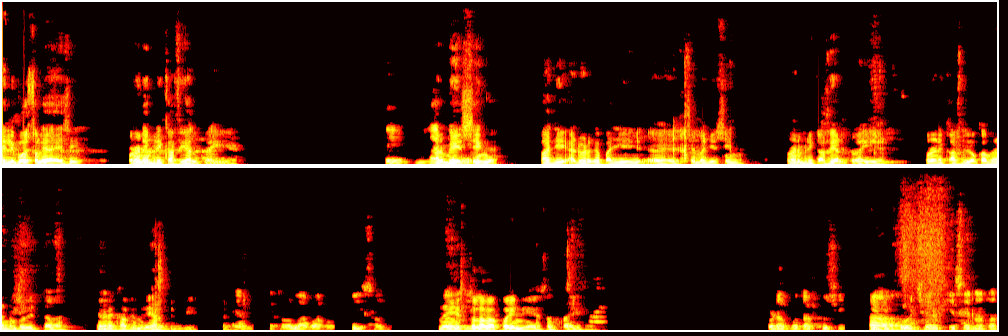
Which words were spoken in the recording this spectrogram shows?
ਡੇਲੀ ਪੋਸਟ ਵਾਲੇ ਆਏ ਸੀ ਉਹਨਾਂ ਨੇ ਮੇਰੀ ਕਾਫੀ ਹੈਲਪ ਕਰਾਈ ਹੈ। ਤੇ ਹਰਮੀਤ ਸਿੰਘ ਭਾਜੀ ਐਡਵੋਕੇਟ ਭਾਜੀ ਸਿਮਰਜੀਤ ਸਿੰਘ ਉਹਨਾਂ ਨੇ ਮੇਰੀ ਕਾਫੀ ਹੈਲਪ ਕਰਾਈ ਹੈ ਉਹਨਾਂ ਨੇ ਕਾਫੀ ਲੋਕਾਂ ਨੂੰ ਮੇਰਾ ਨੰਬਰ ਦਿੱਤਾ ਵਾ ਜਿਨ੍ਹਾਂ ਨੇ ਕਾਫੀ ਮੇਰੀ ਹੈਲਪ ਕੀਤੀ ਹੈ। ਇਸ ਤੋਂ ਇਲਾਵਾ ਹੋਰ ਕੋਈ ਸਭ ਨਹੀਂ ਇਸ ਤੋਂ ਇਲਾਵਾ ਕੋਈ ਨਹੀਂ ਹੈ ਸੰਸਥਾ ਜੀ ਥੋੜਾ ਬਹੁਤਾ ਖੁਸ਼ੀ ਹਾਂ। ਕਿ ਕੁਛ ਕਿਸੇ ਨਾਲ ਤਾਂ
